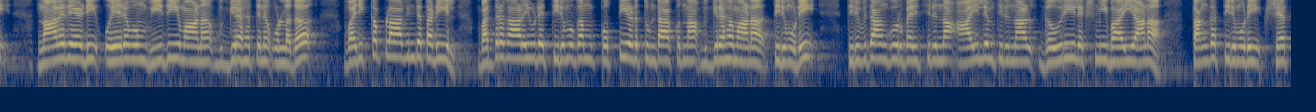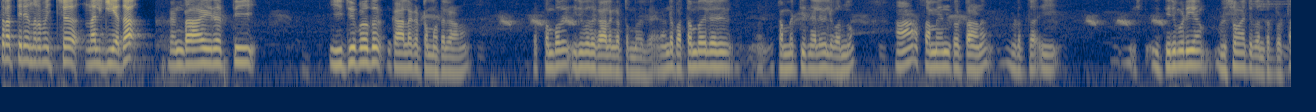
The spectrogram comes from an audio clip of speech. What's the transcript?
നാലരയടി ഉയരവും വീതിയുമാണ് വിഗ്രഹത്തിന് ഉള്ളത്. വരിക്കപ്ലാവിന്റെ തടിയിൽ ഭദ്രകാളിയുടെ തിരുമുഖം കൊത്തിയെടുത്തുണ്ടാക്കുന്ന വിഗ്രഹമാണ് തിരുമുടി. തിരുവിതാംകൂർ ഭരിച്ചിരുന്ന ആയില്യം തിരുനാൾ ഗൗരി ലക്ഷ്മിബായിയാണ് തങ്കത്തിരുമുടി ക്ഷേത്രത്തിന് നിർമ്മിച്ച് നൽകിയത്. രണ്ടായിരത്തി ഇരുപത് കാലഘട്ടം മുതലാണ്. പത്തൊമ്പത് ഇരുപത് കാലഘട്ടം മുതൽ രണ്ട് പത്തൊമ്പതിലൊരു കമ്മിറ്റി നിലവിൽ വന്നു. ആ സമയം തൊട്ടാണ് ഇവിടുത്തെ ഈ തിരുമുടിയം ഉത്സവമായിട്ട് ബന്ധപ്പെട്ട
